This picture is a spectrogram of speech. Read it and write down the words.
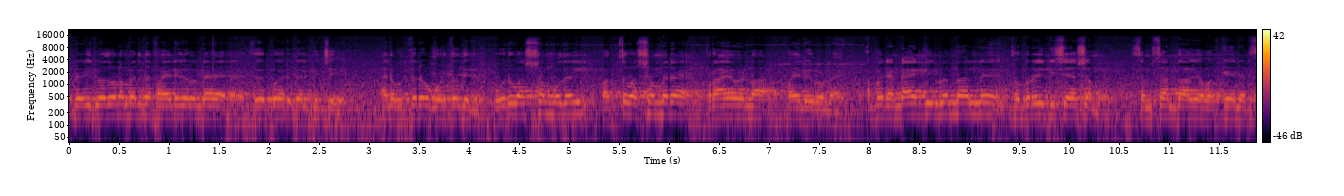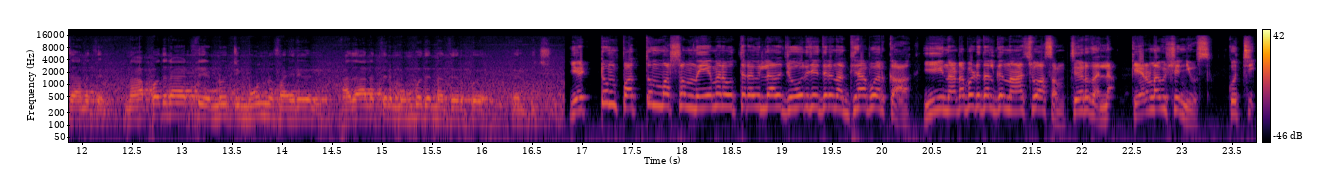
ഒരു ഇരുപതോളം വരുന്ന ഫയലുകളുടെ തീർപ്പ് കൽപ്പിച്ച് അതിന് ഉത്തരവ് കൊടുത്തതിൽ ഒരു വർഷം മുതൽ പത്ത് വർഷം വരെ പ്രായമുള്ള ഫയലുകളുണ്ടായിരുന്നു. അപ്പോൾ രണ്ടായിരത്തി ഇരുപത്തിനാലിന് ഫെബ്രുവരിക്ക് ശേഷം സംസ്ഥാനത്താകെ ചെയ്യുന്ന അടിസ്ഥാനത്തിൽ നാൽപ്പതിനായിരത്തി എണ്ണൂറ്റി മൂന്ന് ഫയലുകൾ അദാലത്തിന് മുമ്പ് തന്നെ തീർപ്പ് കൽപ്പിച്ചു. എട്ടും പത്തും വർഷം നിയമന ഉത്തരവില്ലാതെ ജോലി ചെയ്തിരുന്ന അധ്യാപകർക്ക് ഈ നടപടി നൽകുന്ന ആശ്വാസം ചെറുതല്ല. Kerala vision news Kochi.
